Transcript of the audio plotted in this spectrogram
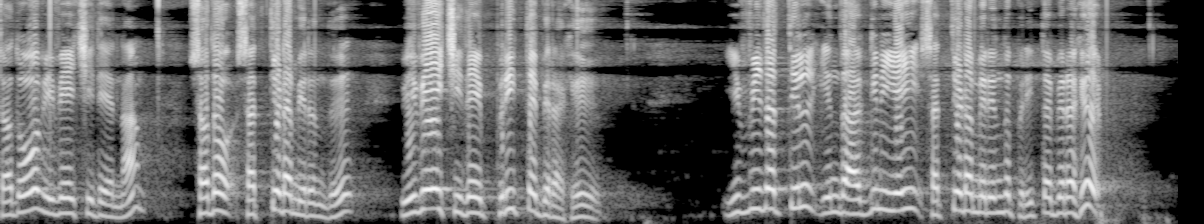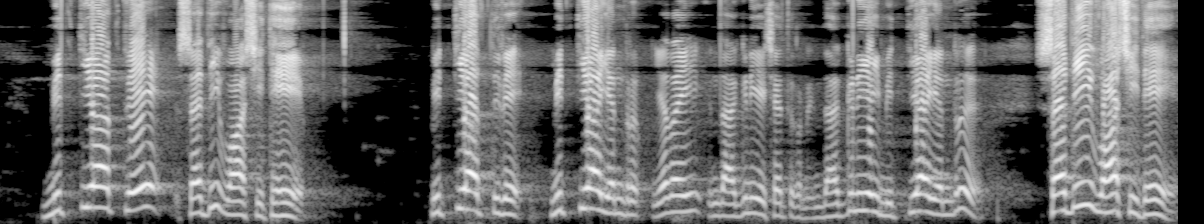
சதோ விவேச்சிதேன்னா சதோ சத்திடமிருந்து விவேச்சிதை பிரித்த பிறகு இவ்விதத்தில் இந்த அக்னியை சத்திடமிருந்து பிரித்த பிறகு மித்யாத்வே சதி வாசிதே மித்யாத்துவே மித்யா என்று எதை? இந்த அக்னியை சேர்த்துக்கணும். இந்த அக்னியை மித்யா என்று சதி வாசிதே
